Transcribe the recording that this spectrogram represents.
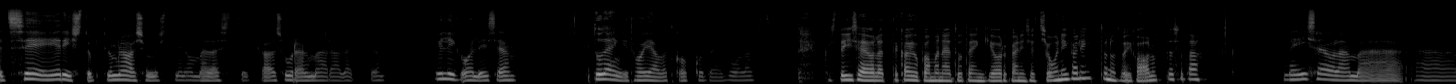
et see eristub gümnaasiumist minu meelest ikka suurel määral, et ülikoolis jah, tudengid hoiavad kokku tõepoolest. kas te ise olete ka juba mõne tudengiorganisatsiooniga liitunud või kaalute seda? me ise oleme äh,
